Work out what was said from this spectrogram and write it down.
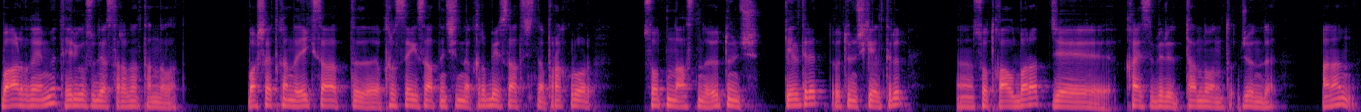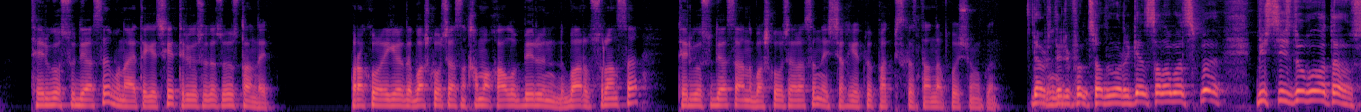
баардыгы эми тергөө судьясы тарабынан тандалат башка айтканда эки саат кырк сегиз сааттын ичинде кырк беш сааттын ичинде прокурор соттун астында өтүнүч келтирет өтүнүч келтирип э, сотко алып барат же кайсы бири тандоонун жөнүндө анан тергөө судьясы муну айта кетиш керек тергөө судьясы өзү тандайт прокурор эгерде баш коргоо чарасына камакка алып берүүнү барып суранса тергөө судьясы аны баш коргоо чарасын эч жака кетпей подпискасын тандап коюшу мүмкүн дәбір телефон чалып бар екен саламатсызбы биз сизди угуп атабыз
